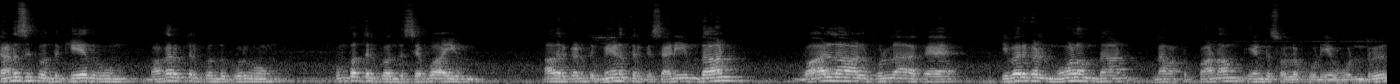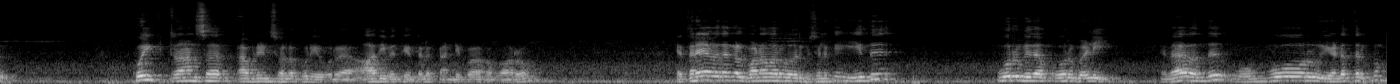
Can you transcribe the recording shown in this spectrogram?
தனுசுக்கு வந்து கேதுவும் மகரத்திற்கு வந்து குருவும் கும்பத்திற்கு வந்து செவ்வாயும் அதற்கடுத்து மேனத்திற்கு சனியும் தான் வாழ்நாள் ஃபுல்லாக இவர்கள் மூலம்தான் நமக்கு பணம் என்று சொல்லக்கூடிய ஒன்று. குயிக் ட்ரான்ஸ்ஃபர் அப்படின்னு சொல்லக்கூடிய ஒரு ஆதிபத்தியத்தில் கண்டிப்பாக வரும். எத்தனையோ விதங்கள் பணம் வருவதற்கு சொல்லிக்கு இது ஒரு விதம் ஒரு வழி. இதாவது வந்து ஒவ்வொரு இடத்திற்கும்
